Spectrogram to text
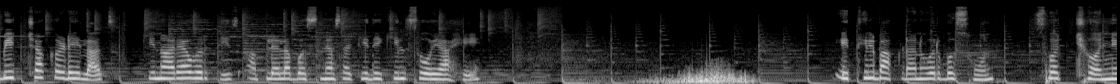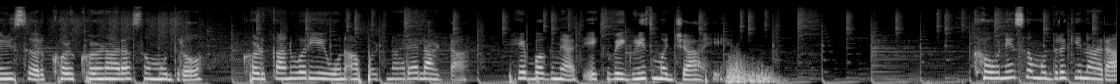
बीचच्या कडेलाच किनाऱ्यावरतीच आपल्याला बसण्यासाठी देखील सोय आहे. येथील बाकडांवर बसून स्वच्छ निळसर खळखळणारा समुद्र खडकांवर येऊन आपटणाऱ्या लाटा हे बघण्यात एक वेगळीच मज्जा आहे. खवणे समुद्रकिनारा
